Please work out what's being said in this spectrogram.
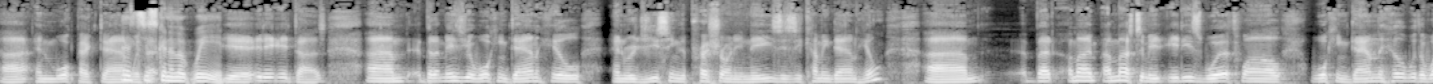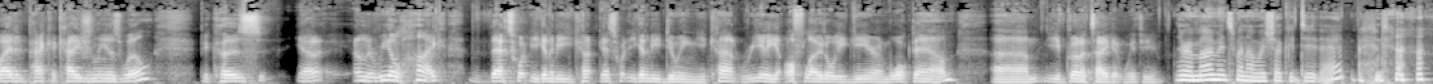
uh, and walk back down. It's just going to look weird. Yeah, it, it does. Um, but it means you're walking downhill and reducing the pressure on your knees as you're coming downhill. Um, but I must admit, it is worthwhile walking down the hill with a weighted pack occasionally as well, because you know on a real hike, that's what you're going to be. That's what you're going to be doing. You can't really offload all your gear and walk down. Um, you've got to take it with you. There are moments when I wish I could do that.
